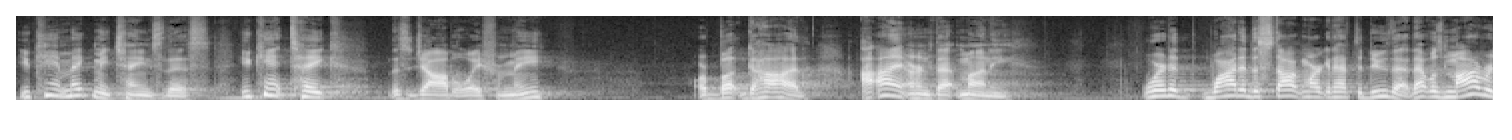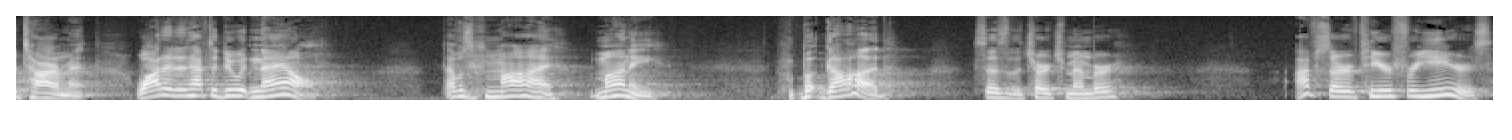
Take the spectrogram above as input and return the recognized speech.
You can't make me change this. You can't take this job away from me. Or, but God, I earned that money. Where did, why did the stock market have to do that? That was my retirement. Why did it have to do it now? That was my money. But God, says the church member, I've served here for years.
